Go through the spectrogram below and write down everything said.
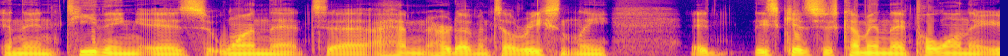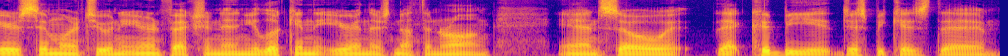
and then teething is one that uh, I hadn't heard of until recently. It, these kids just come in, they pull on their ears similar to an ear infection, and you look in the ear and there's nothing wrong. And so that could be just because the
